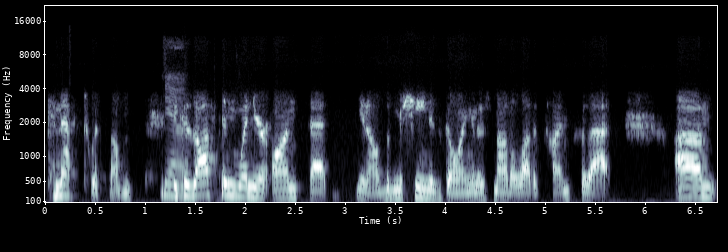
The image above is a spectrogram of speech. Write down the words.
connect with them. Yeah. Because often when you're on set, you know, the machine is going and there's not a lot of time for that. Um,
